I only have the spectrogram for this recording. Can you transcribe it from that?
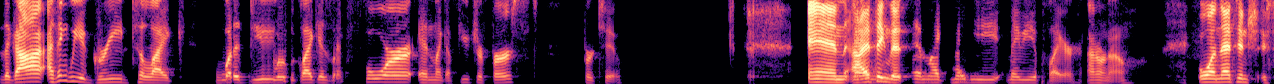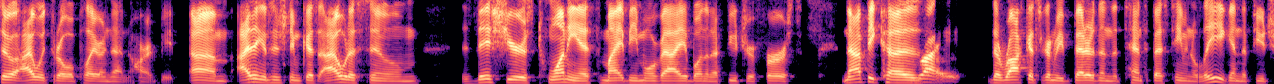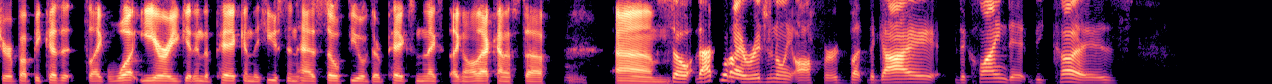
the guy, I think we agreed to like what a deal would look like is like four and like a future first for two. And, and I think that and like maybe maybe a player. I don't know. Well, and that's interesting. So I would throw a player in that in a heartbeat. Um, I think it's interesting because I would assume this year's twentieth might be more valuable than a future first, not because right. The Rockets are going to be better than the tenth best team in the league in the future, but because it's like what year are you getting the pick, and the Houston has so few of their picks and the next like all that kind of stuff. Mm. Um, so that's what I originally offered, but the guy declined it because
